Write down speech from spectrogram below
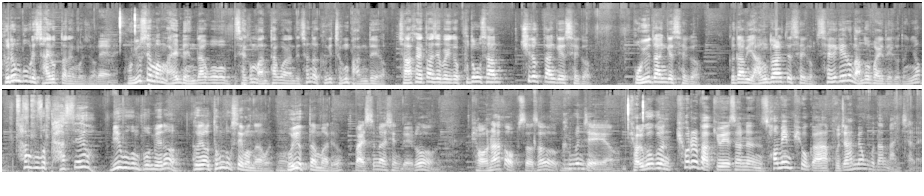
그런 부분이 자유롭다는 거죠. 네네. 보유세만 많이 낸다고 세금 많다고 하는데 저는 그게 정반대예요. 정확하게 따져보니까 부동산 취득 단계 세금, 보유 단계 세금, 그 다음에 양도할 때 세금 세 개로 나눠 봐야 되거든요. 한국은 다 세요. 미국은 보면은 그냥 등록세만 나와요. 거의 없단 말이에요. 말씀하신 대로 변화가 없어서 음. 큰 문제예요. 결국은 표를 받기 위해서는 서민표가 부자 한 명보다 많잖아요.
